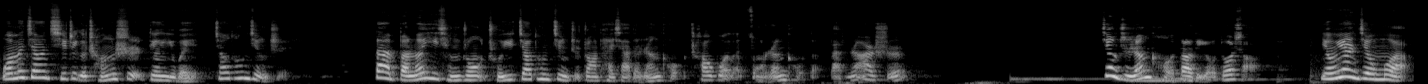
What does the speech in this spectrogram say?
我们将其这个城市定义为交通静止。但本轮疫情中处于交通静止状态下的人口超过了总人口的百分之二十。静止人口到底有多少？影院静默，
